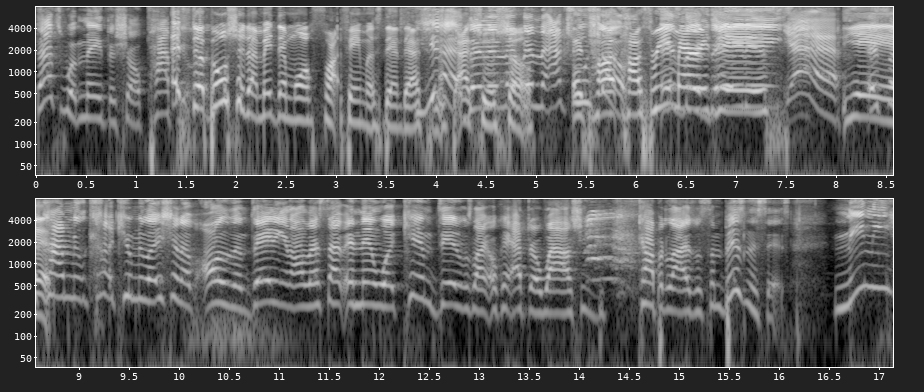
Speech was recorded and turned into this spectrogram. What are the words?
That's what made the show popular. It's the bullshit that made them more fa- famous than the actual, Yeah, actual than, show. Than, than the actual it's show. Her, her three It's marriages. dating, yeah, Yeah. It's the commu- accumulation of all of them dating and all that stuff. And then what Kim did was like, okay, after a while, she capitalized with some businesses. Nene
